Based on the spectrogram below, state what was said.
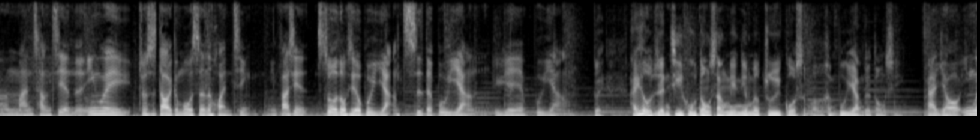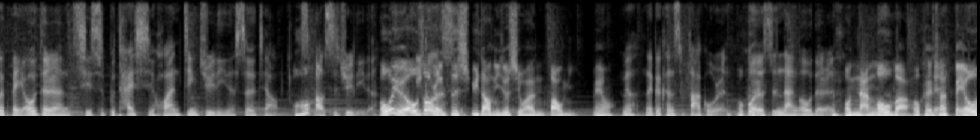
嗯，蛮常见的，因为就是到一个陌生的环境，你发现所有东西都不一样，吃的不一样，语言也不一样。对。还有人际互动上面，你有没有注意过什么很不一样的东西？啊，有，因为北欧的人其实不太喜欢近距离的社交，哦，是保持距离的。哦，我以为欧洲人是遇到你就喜欢抱你，没有，没有，那个可能是法国人，okay. 或者是南欧的人。哦，南欧吧，OK，所以北欧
